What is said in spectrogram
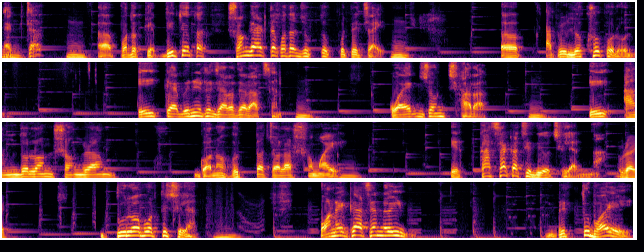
একটা পদক্ষেপ। দ্বিতীয়ত সঙ্গে একটা কথা যুক্ত করতে চাই। আহ, আপনি লক্ষ্য করুন এই ক্যাবিনেটে যারা যারা আছেন কয়েকজন ছাড়া। এই আন্দোলন সংগ্রাম গণহত্যা চলার সময় এর কাছাকাছি দিয়েও ছিলেন না দূরবর্তী ছিলেন। অনেকে আছেন ওই মৃত্যু ভয়ে।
